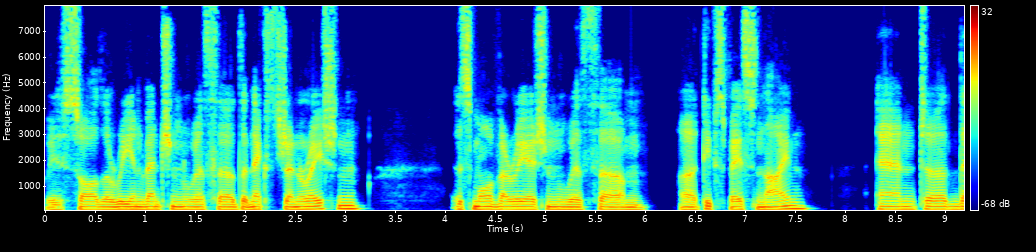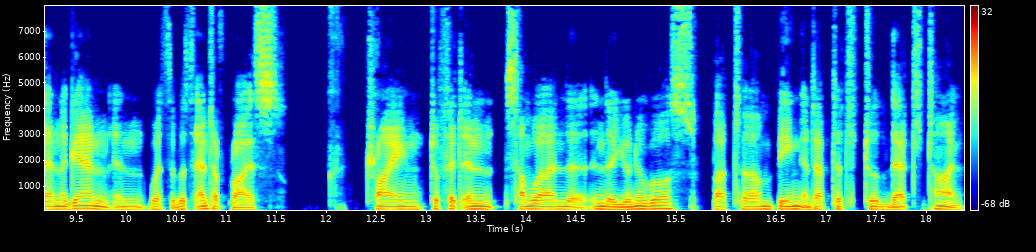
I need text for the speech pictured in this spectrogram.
We saw the reinvention with uh, the next generation a small variation with um, uh, Deep Space Nine, and uh, then again in with with Enterprise, trying to fit in somewhere in the in the universe, but um, being adapted to that time.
